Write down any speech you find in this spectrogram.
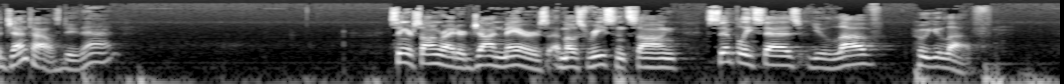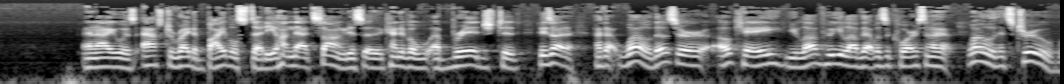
The Gentiles do that. Singer songwriter John Mayer's most recent song simply says, You love who you love. And I was asked to write a Bible study on that song, just a kind of a, a bridge to. These. I thought, whoa, those are okay. You love who you love. That was a chorus. And I thought, whoa, that's true.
